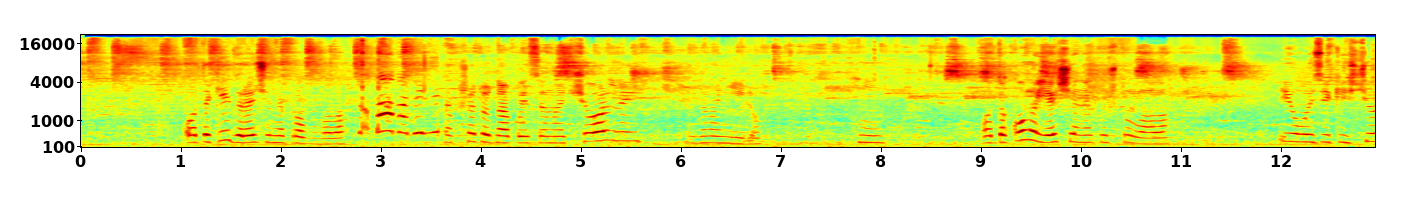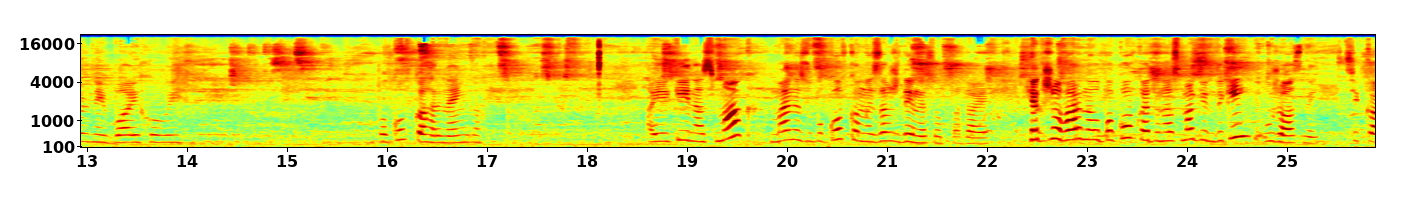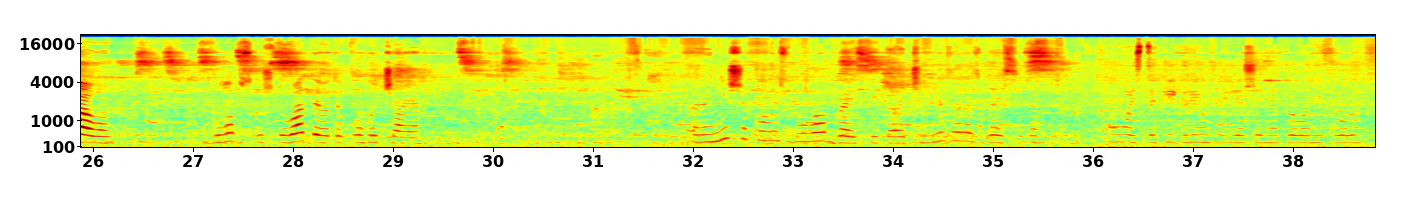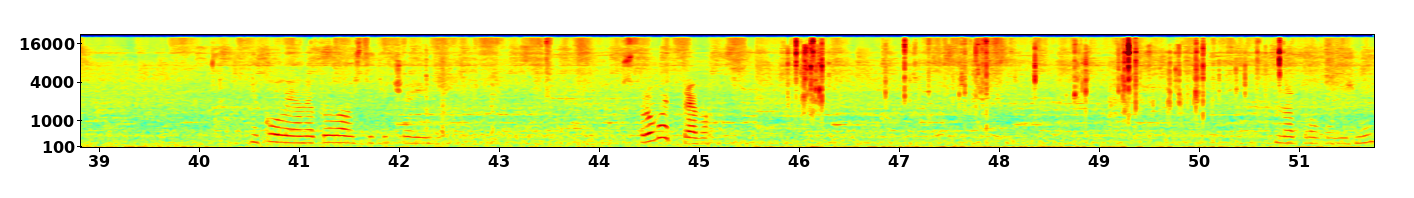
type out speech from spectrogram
Отакий, до речі, не пробувала. Так що тут написано? Чорний з ванілю. Хм. Отакого я ще не куштувала. І ось якийсь чорний байховий. Упаковка гарненька. А який на смак, в мене з упаковками завжди не совпадає. Якщо гарна упаковка, то на смак він такий ужасний. Цікаво було б скуштувати отакого чая. Раніше колись була бесіда. А Чи є зараз бесіда? Ось такий грінфілд я ще не пила ніколи. Ніколи я не пила ось такі чаї. Спробувати треба. На пробу візьму.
